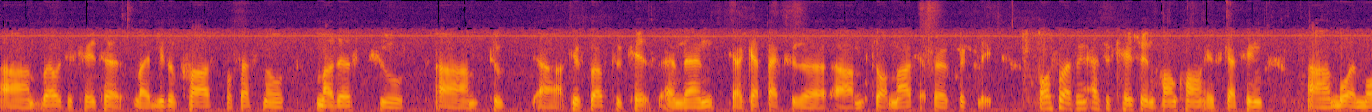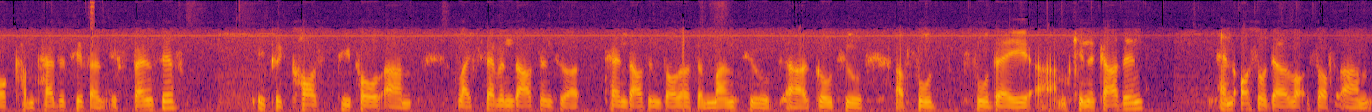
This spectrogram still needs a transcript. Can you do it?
um, well-educated, like middle-class professional mothers to um, to uh, give birth to kids and then uh, get back to the um, job market very quickly. Also, I think education in Hong Kong is getting uh, more and more competitive and expensive. It could cost people um, like seven thousand to uh, ten thousand dollars a month to uh, go to a full full day um, kindergarten, and also there are lots of um,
